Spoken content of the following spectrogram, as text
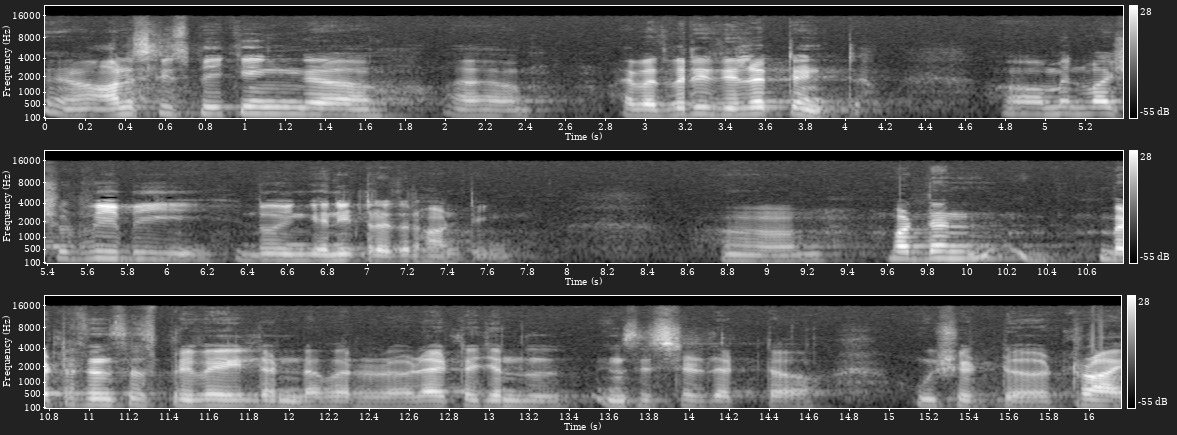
uh, honestly speaking, uh, uh I was very reluctant. I mean, why should we be doing any treasure hunting? Uh, but then better senses prevailed and our Director General insisted that uh, we should try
